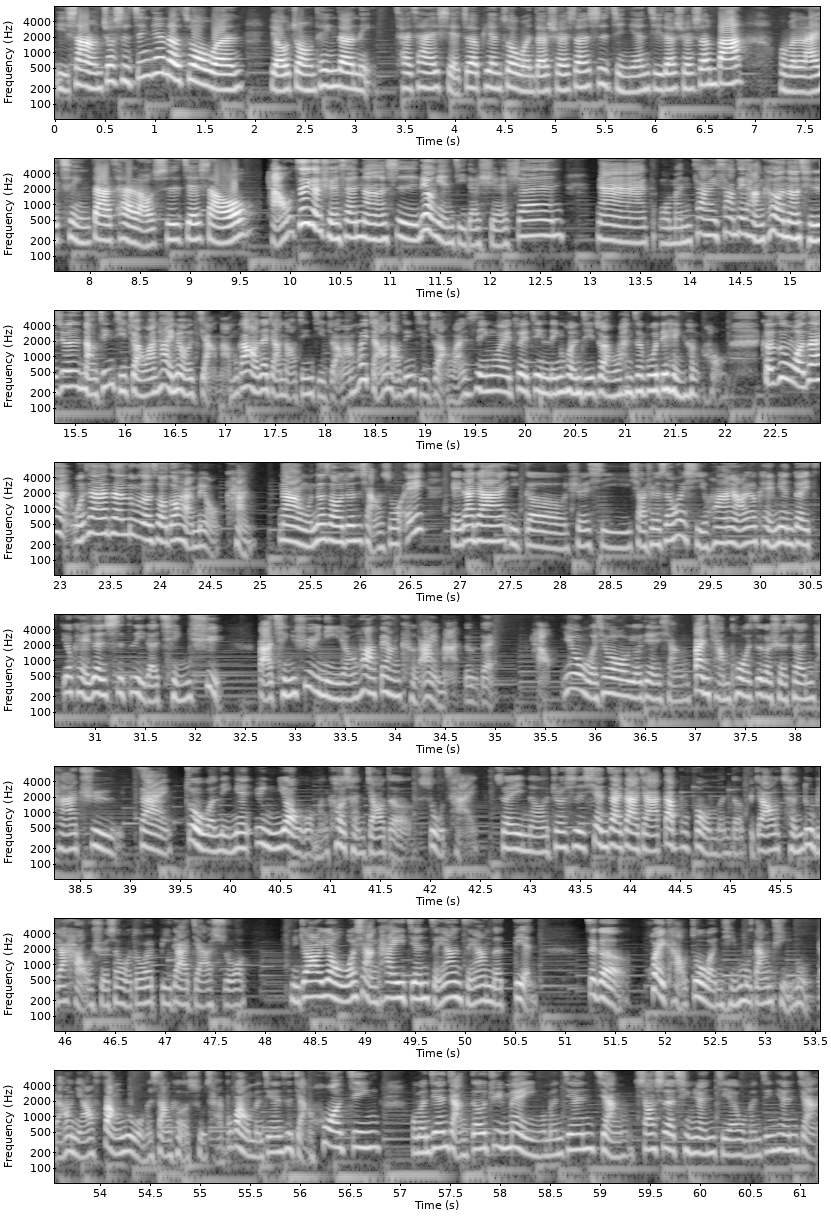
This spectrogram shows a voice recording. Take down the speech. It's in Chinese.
以上就是今天的作文，有种听的你，猜猜写这篇作文的学生是几年级的学生吧？我们来请大蔡老师揭晓哦。好，这个学生呢是六年级的学生。那我们在上这堂课呢，其实就是脑筋急转弯，它里面有讲嘛。我们刚好在讲脑筋急转弯，会讲到脑筋急转弯，是因为最近《灵魂急转弯》这部电影很红。可是我在我现在在录的时候都还没有看。那我那时候就是想说，哎，给大家一个学习小学生会喜欢，然后又可以面对，又可以认识自己的情绪，把情绪拟人化，非常可爱嘛，对不对？好，因为我就有点想半强迫这个学生他去在作文里面运用我们课程教的素材，所以呢，就是现在大家大部分我们的比较程度比较好的学生，我都会逼大家说，你就要用我想开一间怎样怎样的店这个会考作文题目当题目，然后你要放入我们上课素材，不管我们今天是讲霍金，我们今天讲歌剧魅影，我们今天讲消失的情人节，我们今天讲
